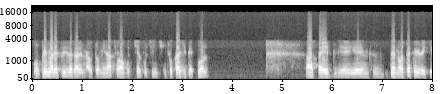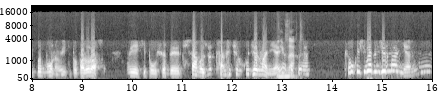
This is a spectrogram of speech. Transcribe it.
o primă repriză care ne-au dominat și au avut cel puțin 5 ocazii de gol. Asta e, e, e denotă că e o echipă bună, o echipă valoroasă. Nu e echipă ușor de... Și s-a văzut ca meciul cu Germania. Exact. Că, că au câștigat în Germania. Nu...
